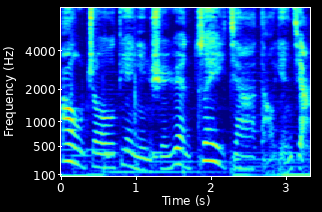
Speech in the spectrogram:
澳洲电影学院最佳导演奖。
